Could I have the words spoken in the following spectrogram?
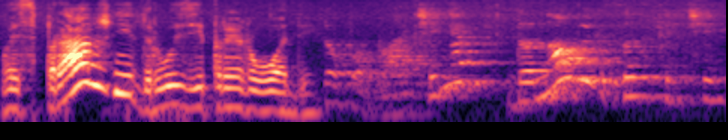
Ви справжні друзі природи. До побачення, до нових зустрічей!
